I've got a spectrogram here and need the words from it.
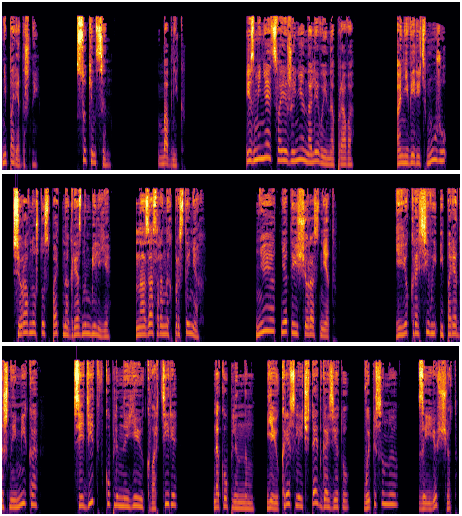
непорядочный. Сукин сын. Бабник. Изменять своей жене налево и направо. А не верить мужу все равно, что спать на грязном белье, на засранных простынях. Нет, нет и еще раз нет. Ее красивый и порядочный Мика сидит в купленной ею квартире, на купленном ею кресле и читает газету, выписанную за ее счет.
